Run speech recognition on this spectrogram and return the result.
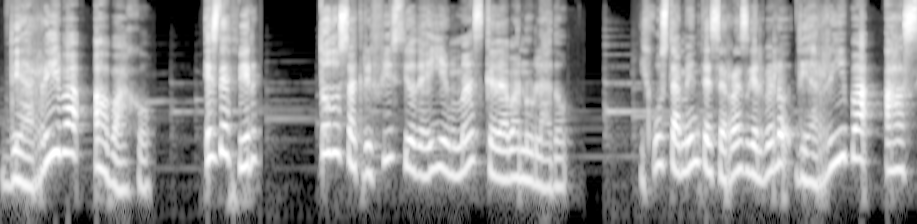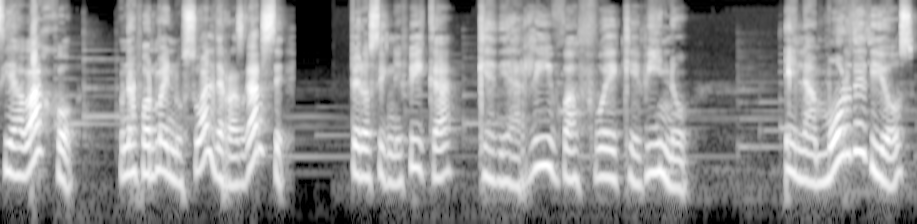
de arriba abajo. Es decir, todo sacrificio de ahí en más quedaba anulado. y justamente se rasga el velo de arriba hacia abajo, una forma inusual de rasgarse, pero significa que de arriba fue que vino el amor de Dios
